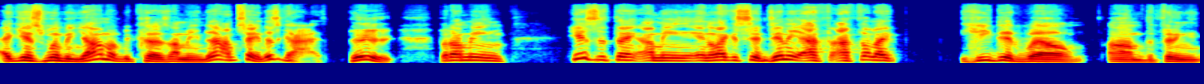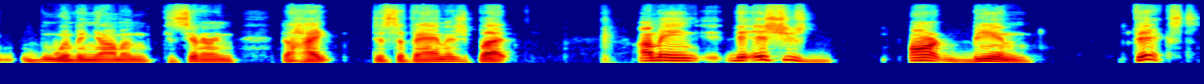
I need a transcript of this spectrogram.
against Wembanyama because I mean, I'm saying this guy's big, but I mean, here's the thing. I mean, and like I said, Deni, I, I felt like he did well um defending Wembanyama considering the height disadvantage, but I mean, the issues aren't being fixed.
